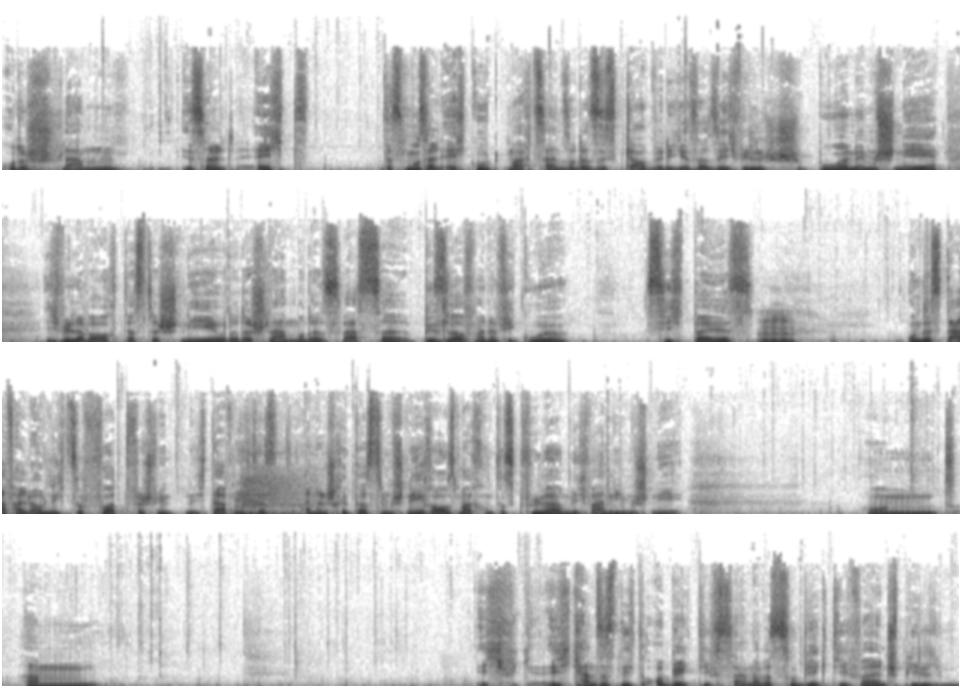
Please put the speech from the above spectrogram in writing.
oder Schlamm ist halt echt, das muss halt echt gut gemacht sein, so dass es glaubwürdig ist. Also ich will Spuren im Schnee, ich will aber auch, dass der Schnee oder der Schlamm oder das Wasser ein bisschen auf meiner Figur sichtbar ist. Mhm. Und es darf halt auch nicht sofort verschwinden. Ich darf nicht einen Schritt aus dem Schnee rausmachen und das Gefühl haben, ich war nie im Schnee. Und ähm, ich, ich kann es nicht objektiv sagen, aber subjektiv war ein Spiel,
